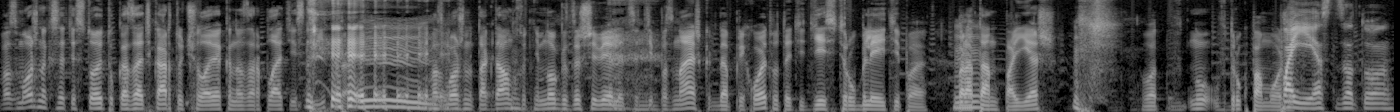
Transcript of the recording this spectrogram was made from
Возможно, кстати, стоит указать карту человека на зарплате из Твиттера. Возможно, тогда он хоть немного зашевелится. Типа, знаешь, когда приходят вот эти 10 рублей, типа, братан, поешь. Вот, ну, вдруг поможет. Поест зато.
